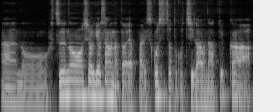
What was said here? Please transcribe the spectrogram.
あの、普通の商業サウナとはやっぱり少しちょっとこう違うなというか、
